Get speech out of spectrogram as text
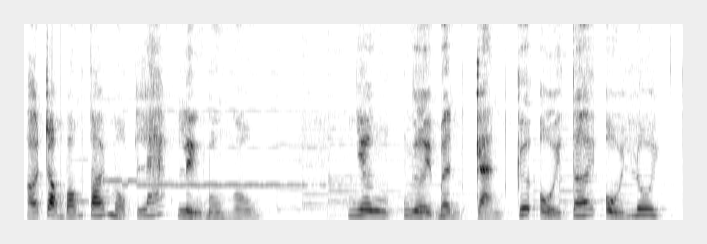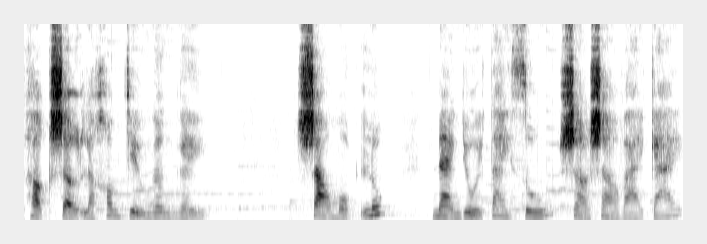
Ở trong bóng tối một lát liền buồn ngủ. Nhưng người bên cạnh cứ ủi tới ủi lui thật sự là không chịu ngừng nghỉ. Sau một lúc, nàng duỗi tay xuống sờ sờ vài cái.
